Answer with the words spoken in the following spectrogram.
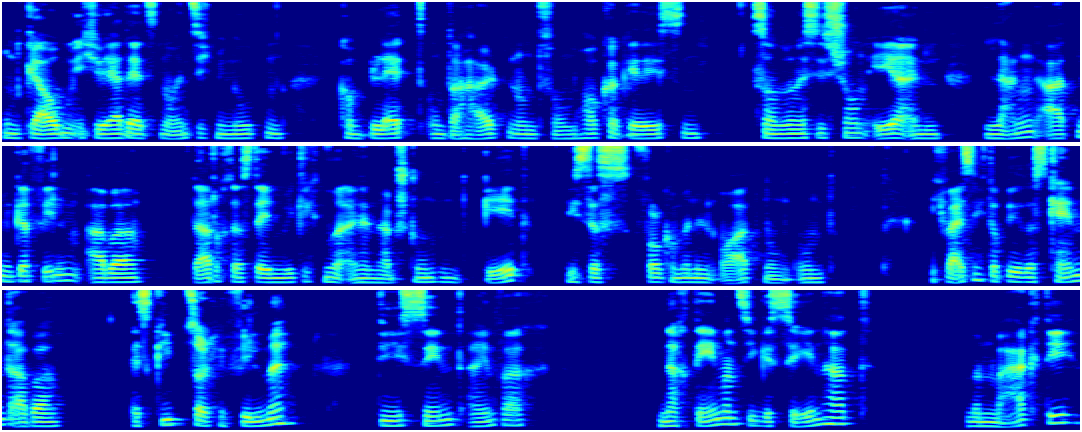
und glauben, ich werde jetzt 90 Minuten komplett unterhalten und vom Hocker gerissen, sondern es ist schon eher ein langatmiger Film, aber dadurch, dass der eben wirklich nur eineinhalb Stunden geht, ist das vollkommen in Ordnung. Und ich weiß nicht, ob ihr das kennt, aber es gibt solche Filme, die sind einfach, nachdem man sie gesehen hat, man mag die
